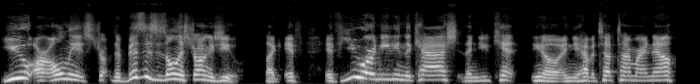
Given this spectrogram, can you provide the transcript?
you are only as strong. Their business is only as strong as you. Like if if you are needing the cash, then you can't, you know, and you have a tough time right now,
